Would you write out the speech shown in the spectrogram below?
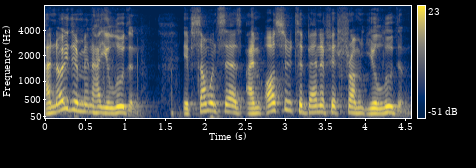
Hanoidir min hayuludin. If someone says, "I'm usher to benefit from yuludim,"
